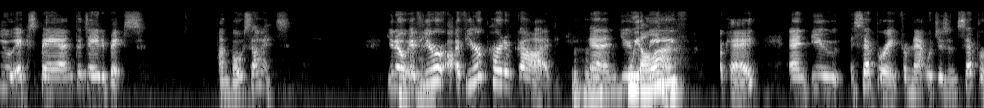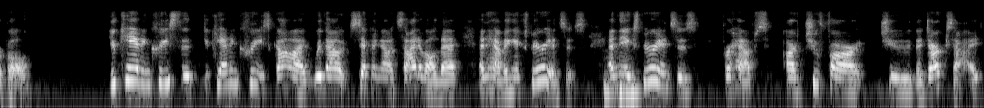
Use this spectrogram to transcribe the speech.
to expand the database on both sides. You know, if you're if you're part of God Mhm. and you We all are. leave, okay, and you separate from that which is inseparable, you can't increase the you can't increase God without stepping outside of all that and having experiences. And the Mhm. experiences perhaps are too far to the dark side.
